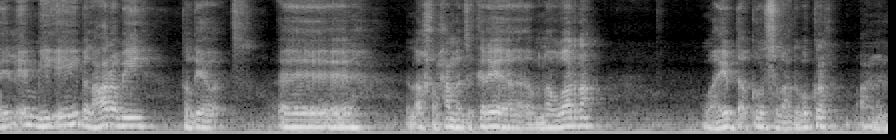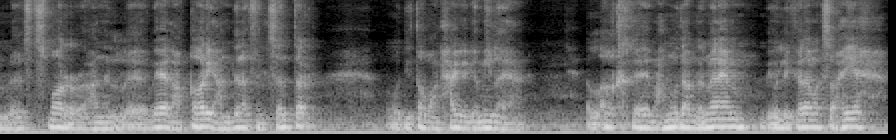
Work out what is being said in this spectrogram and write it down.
MBA بالعربي تضييع وقت. آه الأخ محمد زكريا منورنا وهيبدأ course بعد بكرة عن الاستثمار عن البيع العقاري عندنا في ال center ودي طبعا حاجة جميلة يعني. الأخ محمود عبد المنعم بيقول لي كلامك صحيح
